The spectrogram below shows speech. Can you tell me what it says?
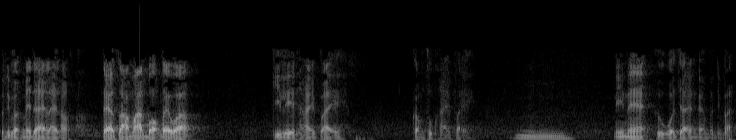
ปฏิบัติไม่ได้อะไรหรอกแต่สามารถบอกได้ว่า กิเลสหายไป ความทุกข์หายไปอืมนี่แน่คือหัวใจของการปฏิบัติ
